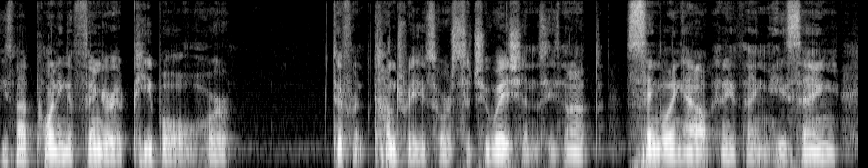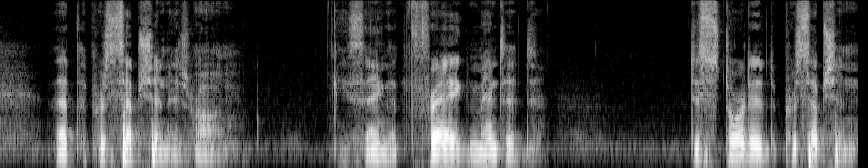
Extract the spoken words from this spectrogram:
He's not pointing a finger at people or different countries or situations. He's not singling out anything. He's saying that the perception is wrong. He's saying that fragmented, distorted perception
